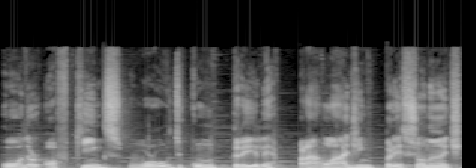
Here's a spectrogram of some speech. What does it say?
Honor of Kings World com um trailer pra lá de impressionante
